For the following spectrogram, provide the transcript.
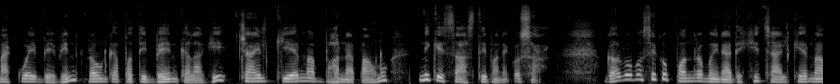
म्याक्वे बेभिन र उनका पति बेनका लागि चाइल्ड केयरमा भर्ना पाउनु निकै शास्ति बनेको छ। गर्भ बसेको पन्ध्र महिनादेखि चाइल्ड केयरमा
